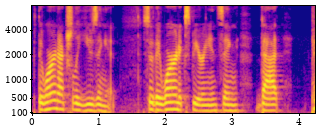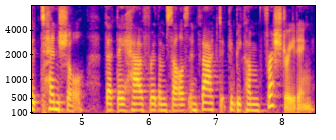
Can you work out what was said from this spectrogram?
but they weren't actually using it. So they weren't experiencing that potential that they have for themselves. In fact, it could become frustrating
